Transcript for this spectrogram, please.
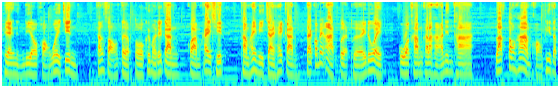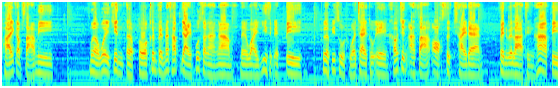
เพียงหนึ่งเดียวของเว่ยจิ้น ทั้งสองเติบโตขึ้นมาด้วยกัน ความใกล้ชิดทำให้มีใจให้กัน แต่ก็ไม่อาจเปิดเผยด้วย กลัวคำคารหานินทา รักต้องห้ามของพี่สะพ้ายกับสามี เมื่อเว่ยจิ้นเติบโตขึ้นเป็นแม่ทัพใหญ่ผู้สง่างามในวัย 21 ปี เพื่อพิสูจน์หัวใจตัวเองเขาจึงอาสาออกศึกชายแดน เป็นเวลาถึง 5 ปี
